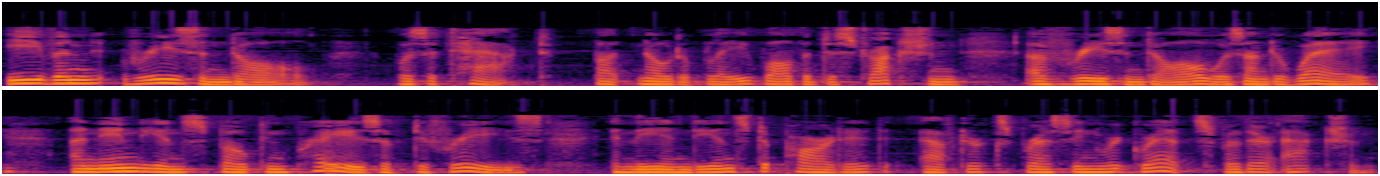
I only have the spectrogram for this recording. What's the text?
Even Vriesendael was attacked but notably, while the destruction of Vriesendael was underway, an Indian spoke in praise of De Vries, and the Indians departed after expressing regrets for their action.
